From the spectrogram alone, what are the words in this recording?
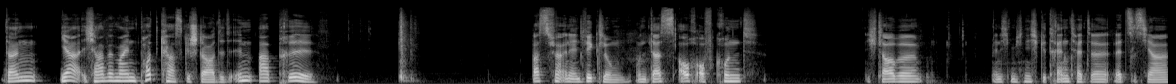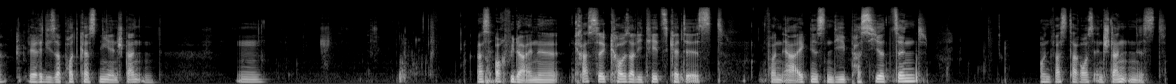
Dann, ja, ich habe meinen Podcast gestartet im April. Was für eine Entwicklung. Und das auch aufgrund, ich glaube, wenn ich mich nicht getrennt hätte letztes Jahr, wäre dieser Podcast nie entstanden. Hm was auch wieder eine krasse Kausalitätskette ist von Ereignissen, die passiert sind und was daraus entstanden ist.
